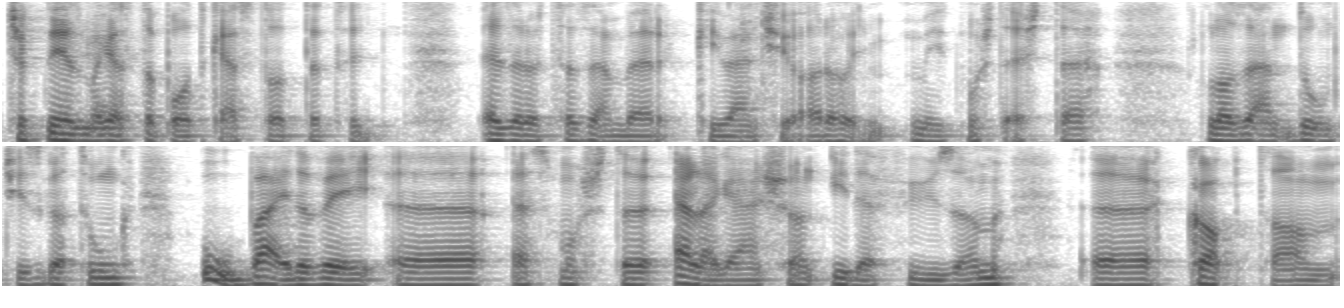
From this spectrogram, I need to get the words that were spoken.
csak nézd meg ezt a podcastot, tehát hogy 1500 ember kíváncsi arra, hogy mit most este lazán dumcsizgatunk. Ú, uh, by the way, ezt most elegánsan ide fűzöm, kaptam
